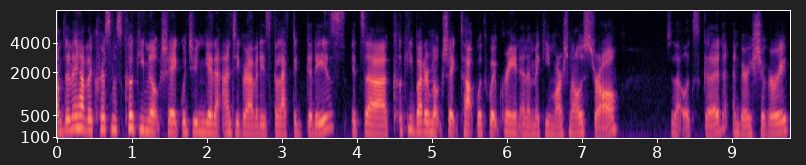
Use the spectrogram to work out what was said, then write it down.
Um, then they have the Christmas cookie milkshake, which you can get at Auntie Gravity's Galactic Goodies. It's a cookie butter milkshake topped with whipped cream and a Mickey marshmallow straw. So that looks good and very sugary.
